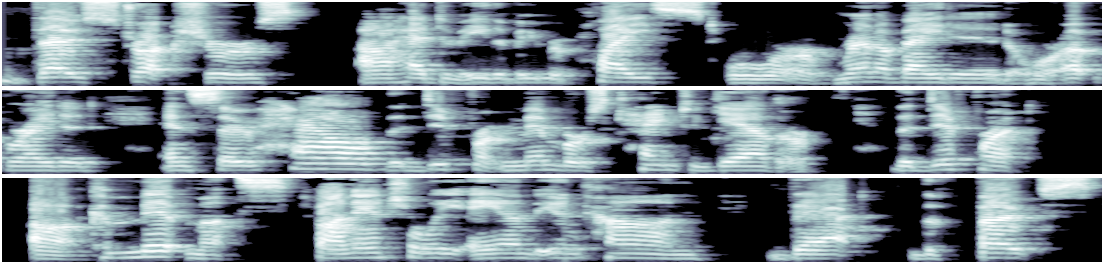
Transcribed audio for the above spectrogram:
those structures uh, had to either be replaced or renovated or upgraded. And so, how the different members came together, the different uh, commitments financially and in kind that the folks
